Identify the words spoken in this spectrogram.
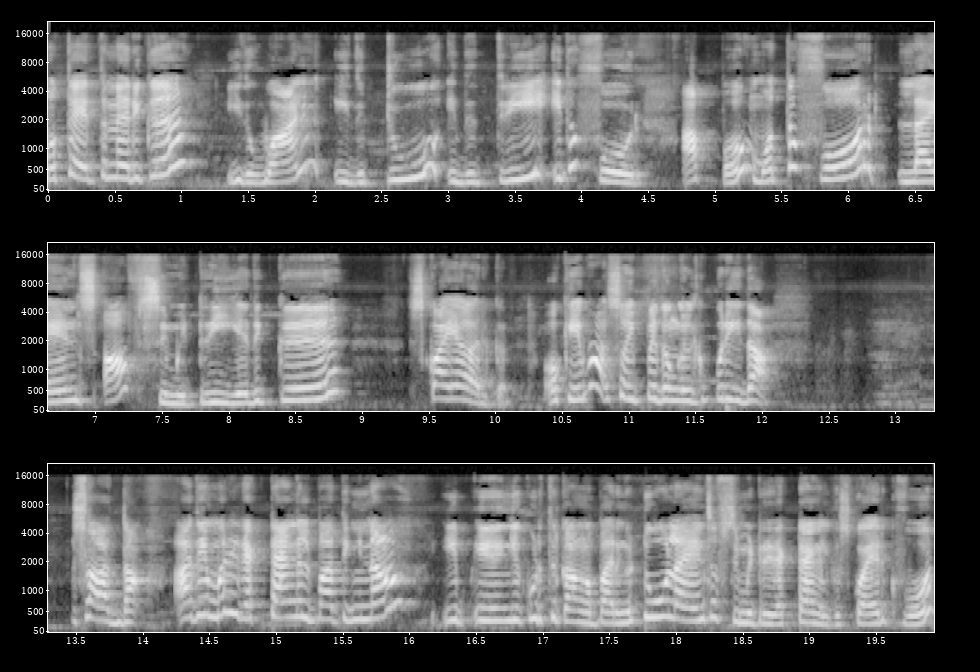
மொத்தம் எத்தனை இருக்குது இது ஒன் இது டூ இது த்ரீ இது ஃபோர் அப்போது மொத்தம் ஃபோர் லைன்ஸ் ஆஃப் சிமிட்ரி எதுக்கு? ஸ்கொயருக்கு ஓகேவா ஸோ இப்போ இது உங்களுக்கு புரியுதா? ஸோ அதுதான் அதே மாதிரி ரெக்டாங்கிள் பார்த்தீங்கன்னா இப் இங்கே கொடுத்துருக்காங்க பாருங்கள் டூ லைன்ஸ் ஆஃப் சிமிட்ரி ரெக்டாங்கிளுக்கு ஸ்கொயருக்கு ஃபோர்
